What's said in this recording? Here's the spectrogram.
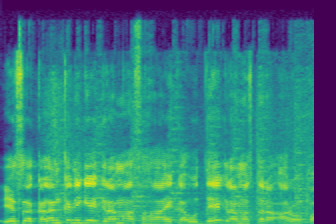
S, ಕಳಂಕನಿಗೆ ಗ್ರಾಮ ಸಹಾಯಕ ಹುದ್ದೆ, ಗ್ರಾಮಸ್ಥರ ಆರೋಪ.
